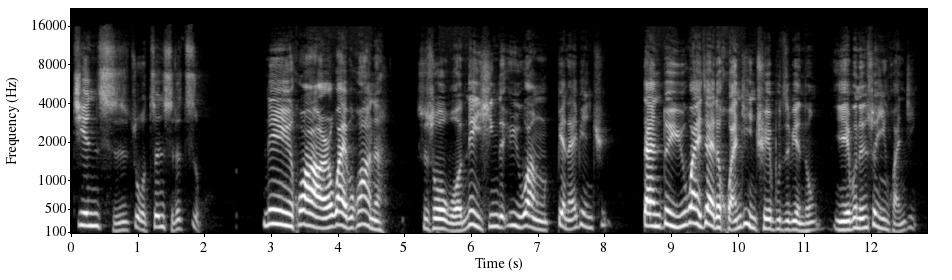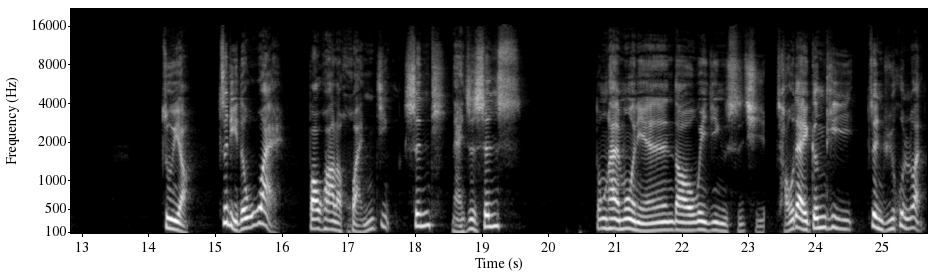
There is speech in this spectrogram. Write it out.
坚持做真实的自我。内化而外不化呢？是说我内心的欲望变来变去，但对于外在的环境却不知变通，也不能顺应环境。注意啊，这里的外包括了环境、身体乃至生死。东汉末年到魏晋时期，朝代更替。政局混乱，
